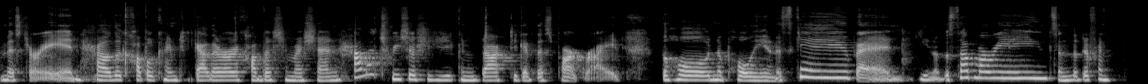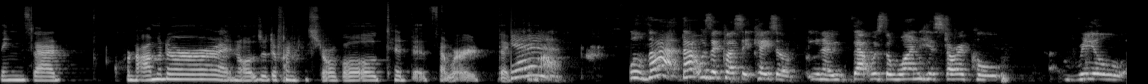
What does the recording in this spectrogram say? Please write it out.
mystery and how the couple came together to accomplished a mission. How much research did you conduct to get this part right? The whole Napoleon escape and you know the submarines and the different things that chronometer and all the different historical tidbits that were that yeah. Well, that that was a classic case of you know that was the one historical real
